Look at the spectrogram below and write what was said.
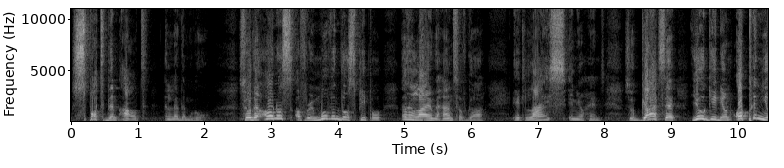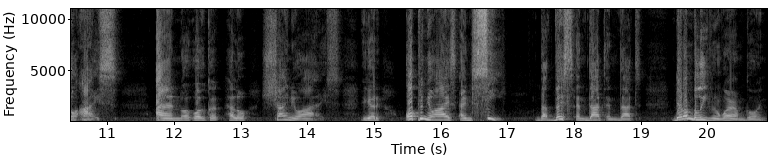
spot them out and let them go. So the honors of removing those people doesn't lie in the hands of God. It lies in your hands. So God said, you, Gideon, open your eyes and, uh, oh, or, or, hello, shine your eyes. You get it? Open your eyes and see that this and that and that, they don't believe in where I'm going.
